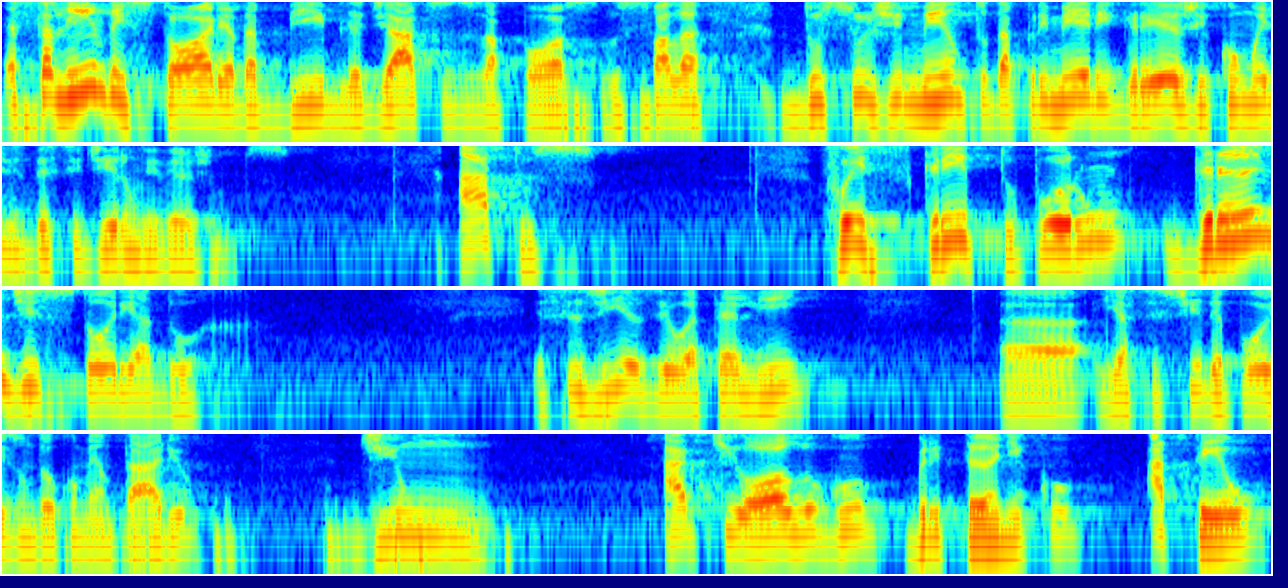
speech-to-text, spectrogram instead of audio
Essa linda história da Bíblia, de Atos dos Apóstolos, fala do surgimento da primeira igreja e como eles decidiram viver juntos. Atos foi escrito por um grande historiador. Esses dias eu até li uh, e assisti depois um documentário de um arqueólogo britânico, ateu,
